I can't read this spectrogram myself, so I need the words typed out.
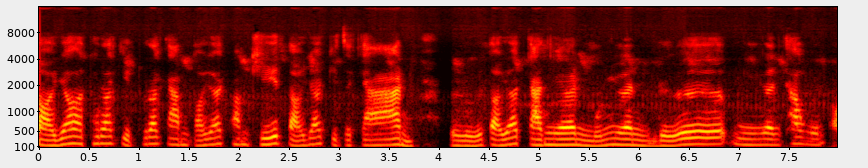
ต่อยอดธุรกิจธุรกรรม ต่อยอดความคิด ต่อยอดกิจการ หรือต่อยอดการเงิน หมุนเงิน หรือมีเงินเข้าเงินอ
